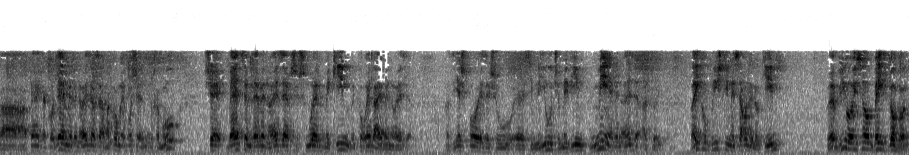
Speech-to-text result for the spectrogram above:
בפרק הקודם, אבן עזר זה המקום איפה שהם נלחמו, שבעצם זה אבן עזר ששמואל מקים וקורא לה אבן עזר. אז יש פה איזושהי סמליות שמביאים מאבן עזר אז לא יהיה. ויקחו פלישתים מסרון אלוקים והביאו אויסו בייס דוגון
